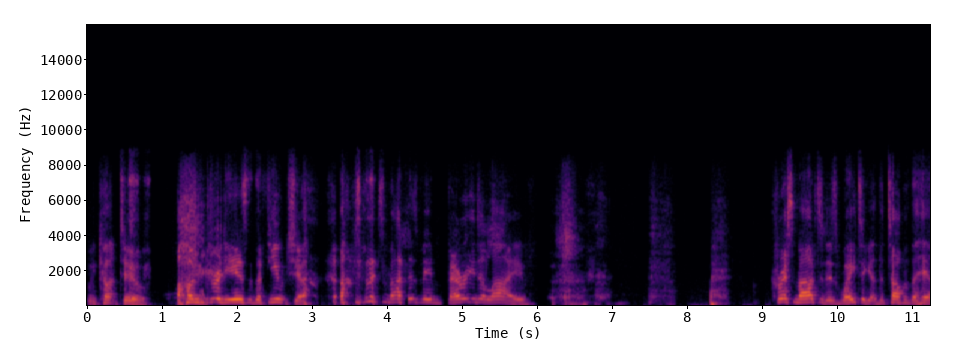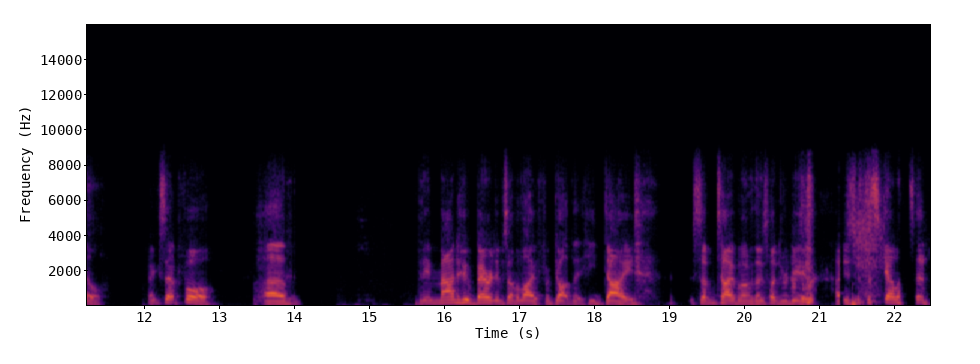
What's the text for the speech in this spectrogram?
We cut to a hundred years in the future after this man has been buried alive. Chris Martin is waiting at the top of the hill, except for um, the man who buried himself alive forgot that he died sometime over those hundred years, and he's just a skeleton.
